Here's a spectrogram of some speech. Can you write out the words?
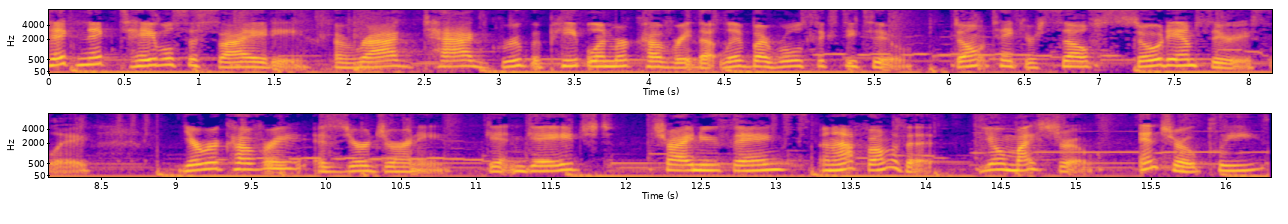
Picnic Table Society, a ragtag group of people in recovery that live by Rule 62. Don't take yourself so damn seriously. Your recovery is your journey. Get engaged, try new things, and have fun with it. Yo, Maestro, intro, please.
